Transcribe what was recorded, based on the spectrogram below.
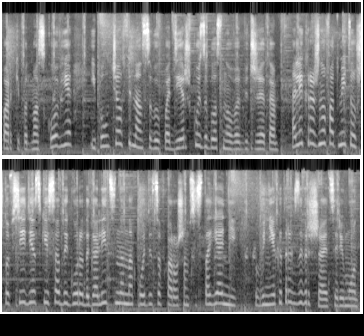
«Парки Подмосковья» и получал финансовую финансовую поддержку из областного бюджета. Олег Рожнов отметил, что все детские сады города Голицына находятся в хорошем состоянии, в некоторых завершается ремонт.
